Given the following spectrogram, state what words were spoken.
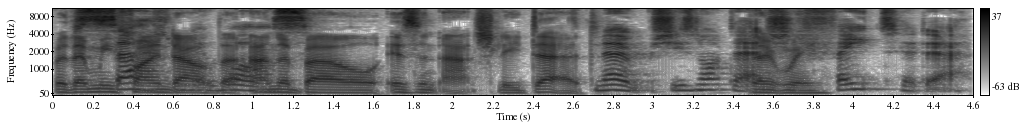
But then we find out that was. Annabelle isn't actually dead. No, she's not dead. Don't she we? faked her death.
